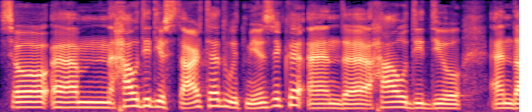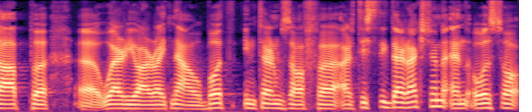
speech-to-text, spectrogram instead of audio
So, um, how did you started with music, and uh, how did you end up uh, where you are right now, both in terms of uh, artistic direction and also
